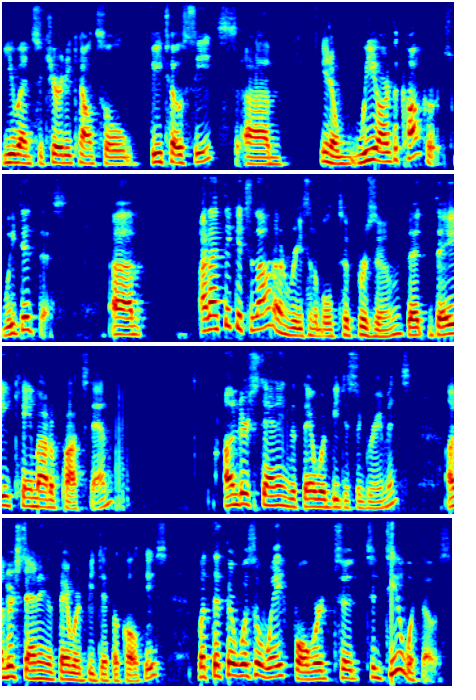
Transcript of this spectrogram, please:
UN Security Council veto seats. Um, you know, we are the conquerors. We did this. Um, and I think it's not unreasonable to presume that they came out of Potsdam understanding that there would be disagreements, understanding that there would be difficulties, but that there was a way forward to, to deal with those,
